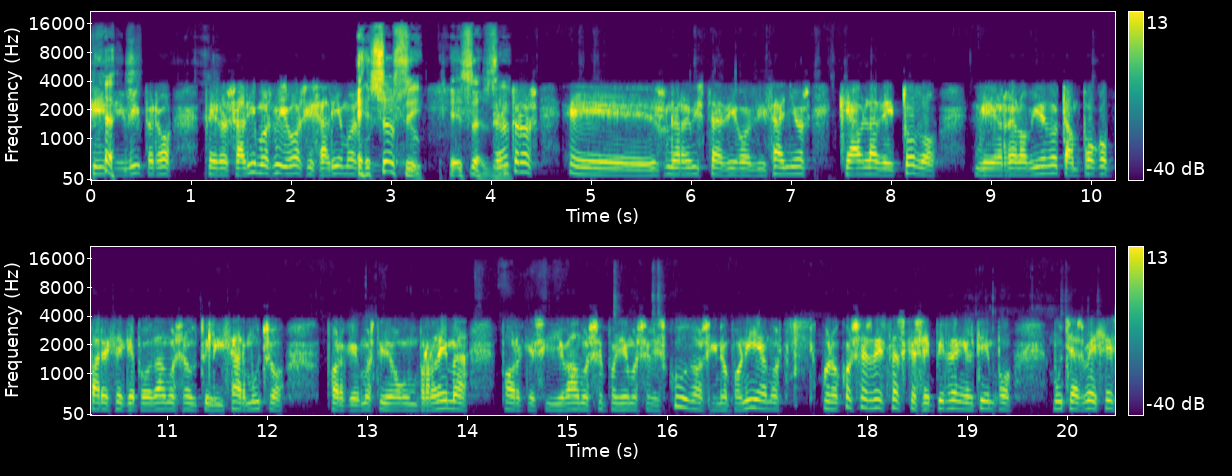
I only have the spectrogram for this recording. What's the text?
Sí, sí, sí, pero, pero salimos vivos y salimos... eso sí, ¿no? eso sí. Nosotros eh, es una revista, digo, de 10 años que habla de todo de Real Oviedo. Tampoco parece que podamos utilizar mucho porque hemos tenido algún problema, porque si llevamos, si poníamos el escudo, si no poníamos, bueno, cosas de estas que se pierden el tiempo muchas veces.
